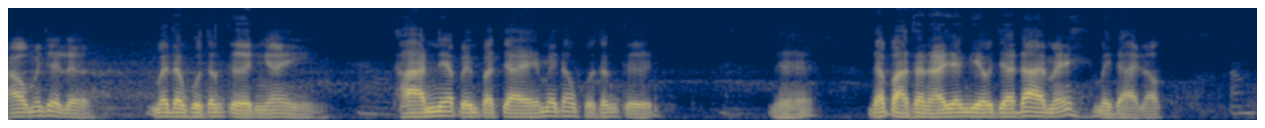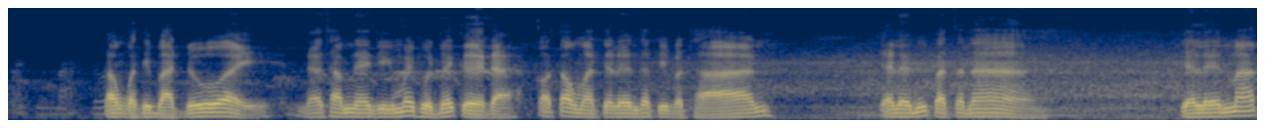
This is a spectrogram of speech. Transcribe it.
เอาไม่ใช่เลยไม่ต้องพูดต้องเกิดไง ทานเนี่ยเป็นปัจจัยให้ไม่ต้องผุดต้องเกิดนะฮะ แล้วปรารถนาอย่างเดียวจะได้ไหม ไม่ได้หรอก ต้องปฏิบัติด้วยต้องปฏิบัติด้วย แล้วทำในจริงไม่ผุดไม่เกิดอะ ก็ต้องมาเจริญสติปัฏฐาน เจริญวิปัสสนา เจริญมรรค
